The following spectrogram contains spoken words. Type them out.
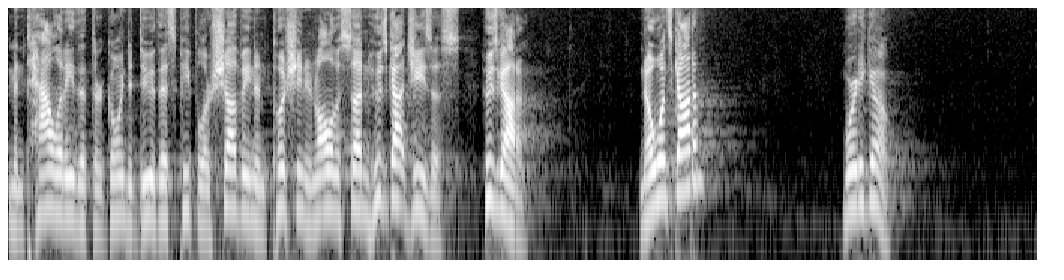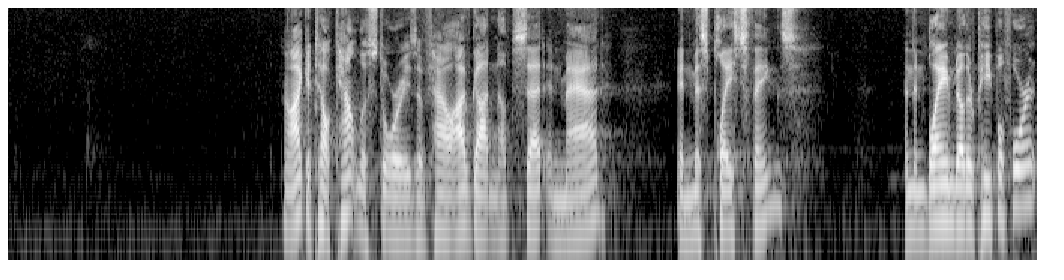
mentality that they're going to do this, people are shoving and pushing, and all of a sudden, who's got Jesus? Who's got him? No one's got him? Where'd he go? Now, I could tell countless stories of how I've gotten upset and mad and misplaced things and then blamed other people for it.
